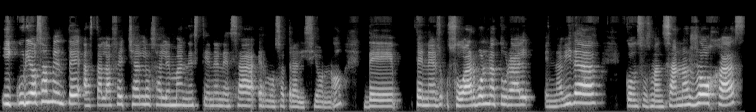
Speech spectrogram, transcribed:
y curiosamente, hasta la fecha, los alemanes tienen esa hermosa tradición, ¿no? De tener su árbol natural en Navidad, con sus manzanas rojas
